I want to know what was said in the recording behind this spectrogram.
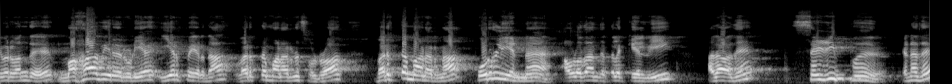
இவர் வந்து மகாவீரருடைய இயற்பெயர் தான் வர்த்தமானர்னு சொல்றோம் வர்த்தமானர்னா பொருள் என்ன? அவ்வளவுதான் இந்த இடத்துல கேள்வி. அதாவது செழிப்பு. என்னது?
